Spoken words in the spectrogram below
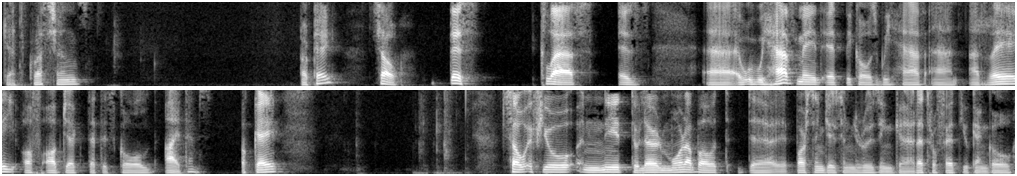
Get questions. Okay? So this class is uh, we have made it because we have an array of objects that is called items okay? So if you need to learn more about the parsing JSON using uh, retrofit, you can go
